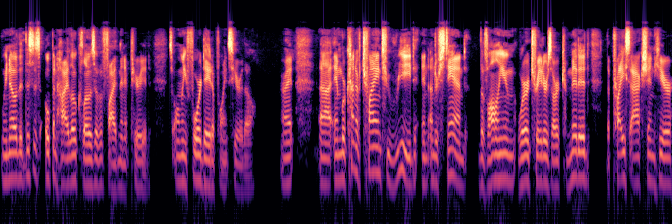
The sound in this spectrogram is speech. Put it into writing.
We know that this is open, high, low, close of a five minute period. It's only four data points here though, all right? Uh, and we're kind of trying to read and understand the volume, where traders are committed, the price action here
